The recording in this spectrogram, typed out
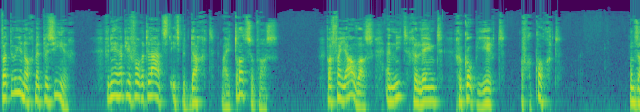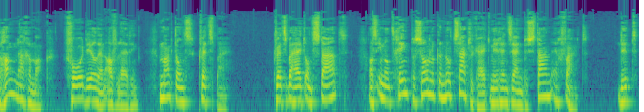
Wat doe je nog met plezier? Wanneer heb je voor het laatst iets bedacht waar je trots op was? Wat van jou was en niet geleend, gekopieerd of gekocht? Onze hang naar gemak, voordeel en afleiding maakt ons kwetsbaar. Kwetsbaarheid ontstaat als iemand geen persoonlijke noodzakelijkheid meer in zijn bestaan ervaart. Dit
